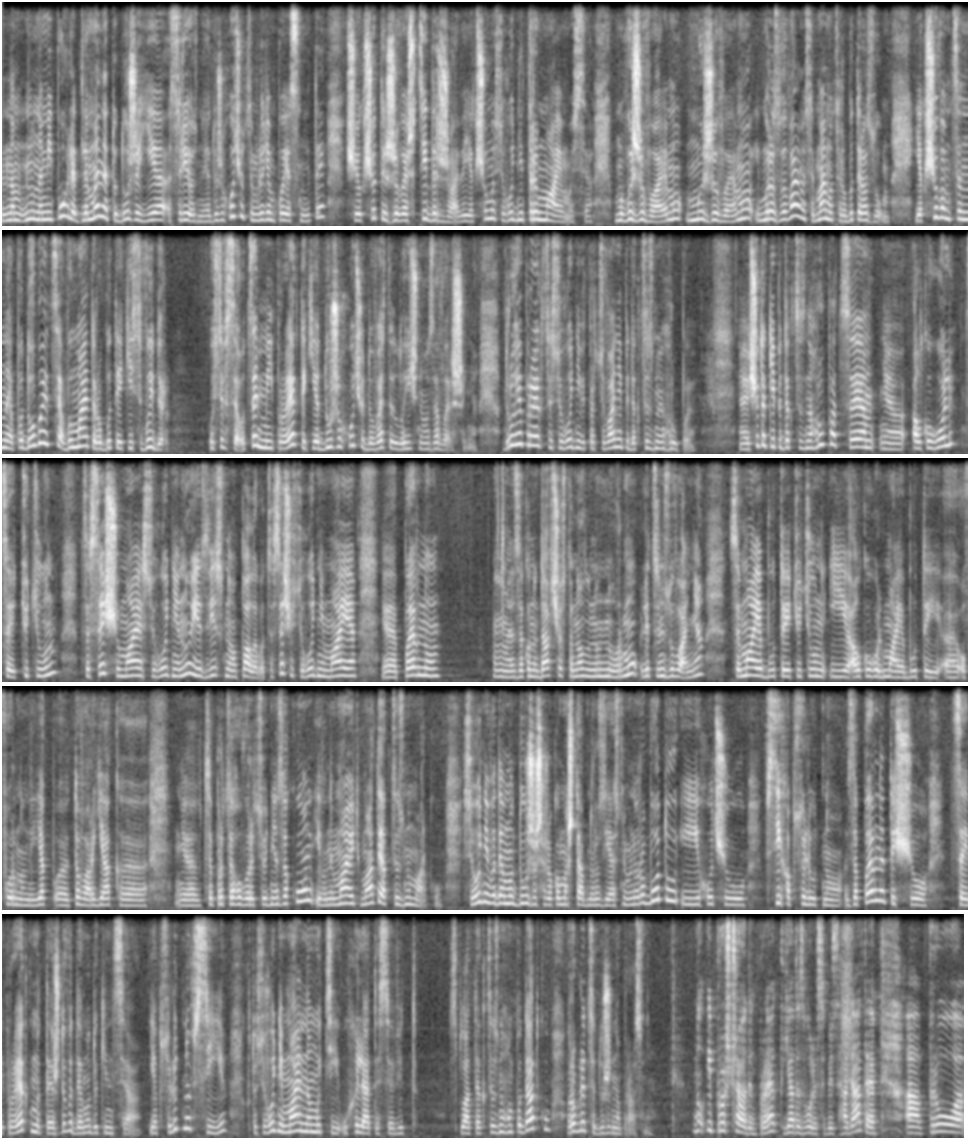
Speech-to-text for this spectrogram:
ну, на мій погляд, для мене то дуже є серйозно. Я дуже хочу цим людям пояснити, що якщо ти живеш в цій державі, якщо ми сьогодні тримаємося, ми виживаємо, ми живемо і ми розвиваємося, маємо це робити разом. Якщо вам це не подобається, ви маєте робити якийсь вибір. Ось і все. Оце мій проєкт, який я дуже хочу довести до логічного завершення. Другий проєкт це сьогодні відпрацювання підакцизної групи. Е, Що таке підакцизна група? Це е, алкоголь, це тютюн, це все, що має сьогодні, ну і звісно, паливо. Це все, що сьогодні має е, певну законодавчо встановлену норму ліцензування. Це має бути тютюн і алкоголь має бути е, оформлений як е, товар, як е, е, це про це говорить сьогодні закон, і вони мають мати акцизну марку. Сьогодні ведемо дуже широкомасштабну роз'яснювальну роботу, і хочу всіх абсолютно запевнити, що цей проєкт ми теж доведемо до кінця. І абсолютно всі, хто сьогодні має на меті ухилятися від сплати акцизного податку, роблять це дуже напрасно. Ну і про ще один проект я дозволю собі згадати про,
